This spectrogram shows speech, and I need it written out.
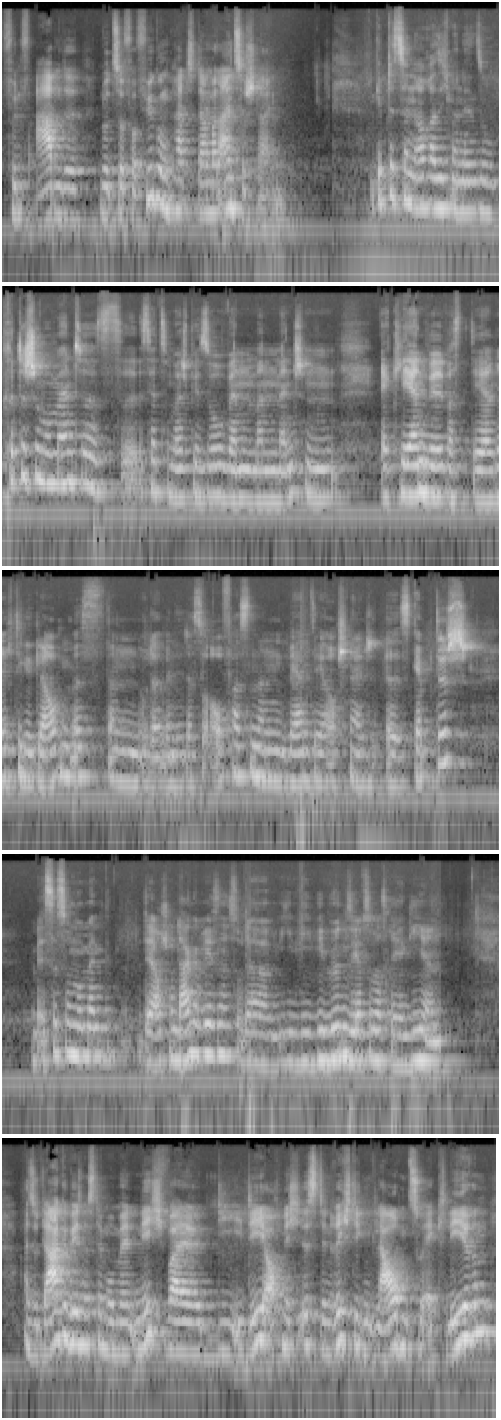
fünf Abende nur zur Verfügung hat, da mal einzusteigen. Gibt es denn auch, also ich meine, so kritische Momente? Es ist ja zum Beispiel so, wenn man Menschen erklären will, was der richtige Glauben ist, dann, oder wenn sie das so auffassen, dann werden sie ja auch schnell äh, skeptisch. Ist das so ein Moment, der auch schon da gewesen ist, oder wie, wie, wie würden Sie auf sowas reagieren? Also da gewesen ist der Moment nicht, weil die Idee auch nicht ist, den richtigen Glauben zu erklären,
